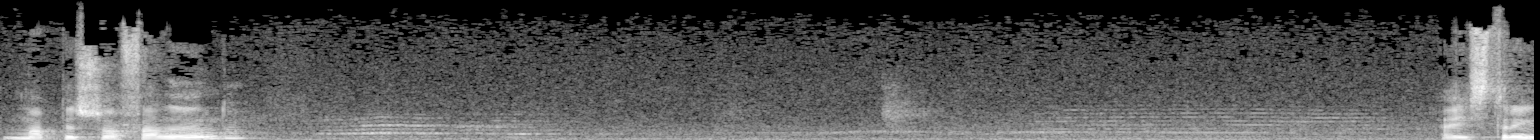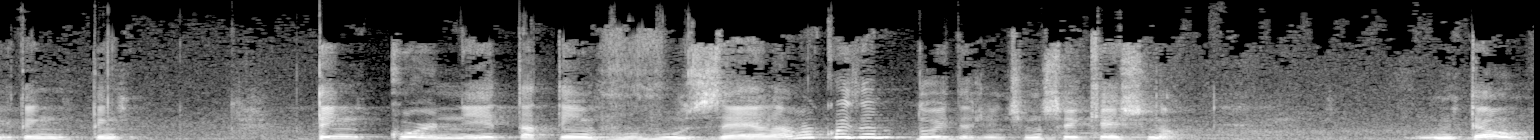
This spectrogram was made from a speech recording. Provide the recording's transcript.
Uma pessoa falando. É estranho, tem, tem, tem corneta, tem vuvuzela, é uma coisa doida, gente. Eu não sei o que é isso não. Então,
